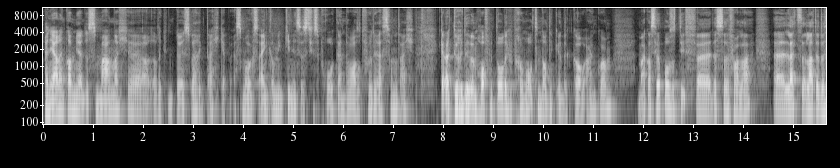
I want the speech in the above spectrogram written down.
en ja, dan kwam je dus maandag, uh, had ik een thuiswerkdag. Ik heb s morgens enkel mijn kinesist gesproken en dat was het voor de rest van de dag. Ik heb natuurlijk de Wim Hof methode gepromoot omdat ik in de kou aankwam. Maar ik was heel positief, uh, dus uh, voilà. Laten we de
